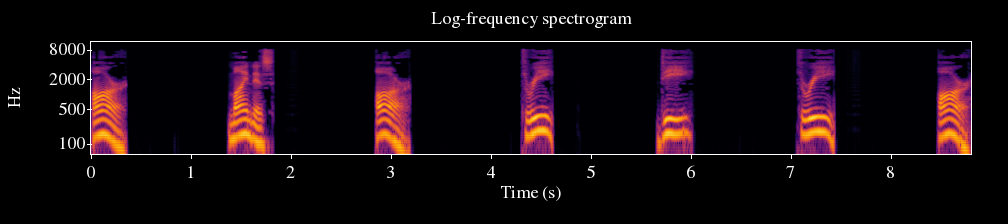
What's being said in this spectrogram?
R minus R. three D three R.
